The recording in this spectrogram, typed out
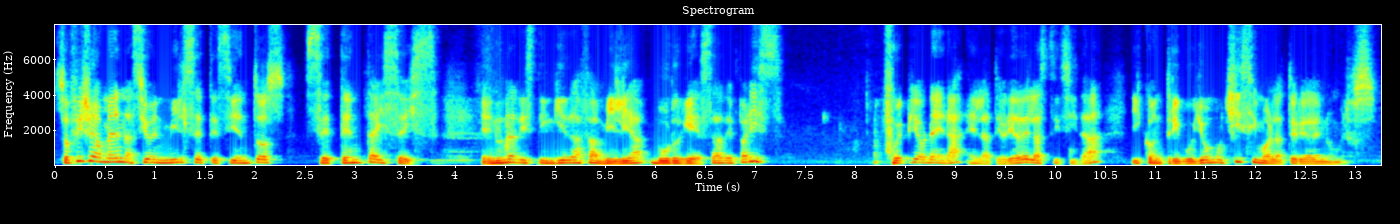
Sophie Germain nació en 1776 en una distinguida familia burguesa de París. Fue pionera en la teoría de elasticidad y contribuyó muchísimo a la teoría de números.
